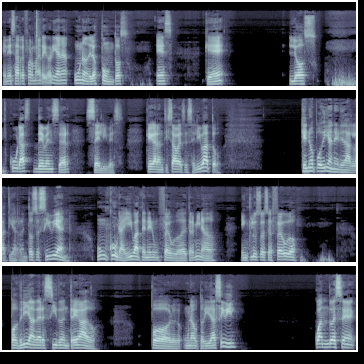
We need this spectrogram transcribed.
En esa reforma gregoriana, uno de los puntos es que los curas deben ser célibes. ¿Qué garantizaba ese celibato? Que no podían heredar la tierra. Entonces, si bien un cura iba a tener un feudo determinado, incluso ese feudo podría haber sido entregado por una autoridad civil, cuando ese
